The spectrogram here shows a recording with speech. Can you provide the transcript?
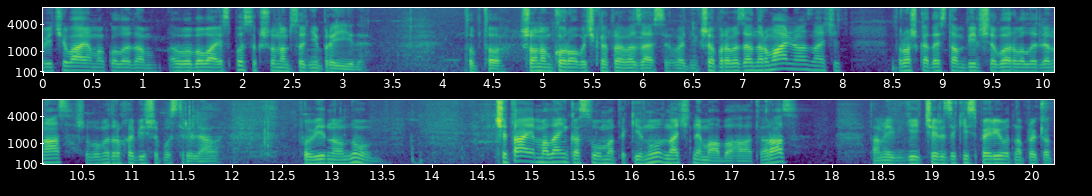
Відчуваємо, коли нам вибиває список, що нам сьогодні приїде. Тобто, що нам коробочка привезе сьогодні. Якщо привезе нормально, значить трошки десь там більше вирвали для нас, щоб ми трохи більше постріляли. Відповідно, ну, читає маленька сума такі, ну, значить нема багато. Раз, там які- через якийсь період, наприклад,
